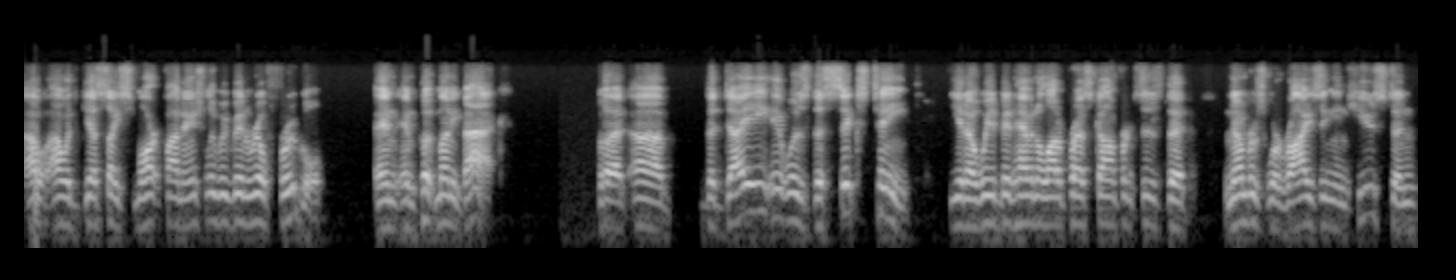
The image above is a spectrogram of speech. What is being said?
I, I would guess say smart financially. We've been real frugal and and put money back. But uh, the day it was the 16th, you know, we had been having a lot of press conferences that numbers were rising in Houston.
